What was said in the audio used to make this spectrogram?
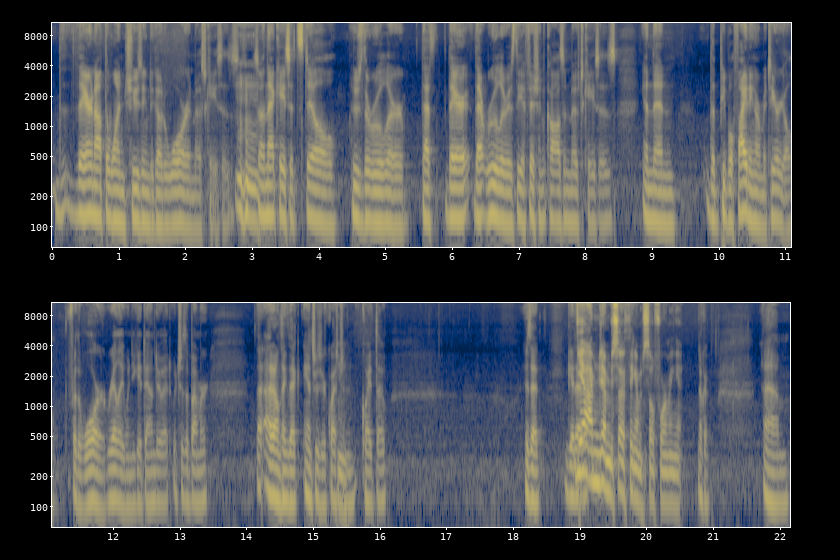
they're not the one choosing to go to war in most cases. So in that case, it's still who's the ruler. That's there. That ruler is the efficient cause in most cases, and then the people fighting are material for the war. Really, when you get down to it, which is a bummer. I don't think that answers your question quite though. Is that get Yeah. I'm, I'm just, I think I'm still forming it. Okay. Um,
